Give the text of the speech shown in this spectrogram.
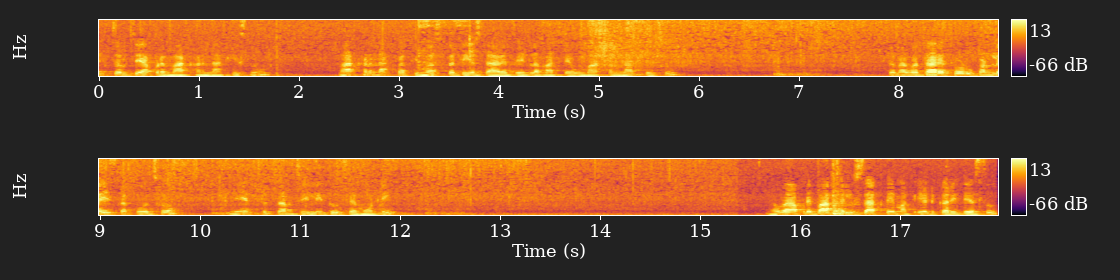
એક ચમચી આપણે માખણ નાખીશું. માખણ નાખવાથી મસ્ત ટેસ્ટ આવે છે, એટલા માટે હું માખણ નાખું છું. તમે વધારે થોડું પણ લઈ શકો છો. એક ચમચી લીધું છે મોટી. હવે આપણે બાફેલું શાક તેમાં એડ કરી દેશું.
